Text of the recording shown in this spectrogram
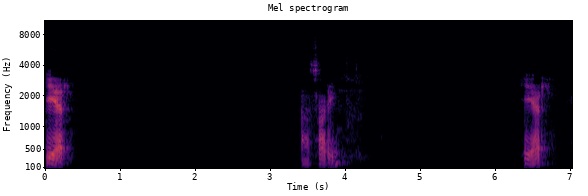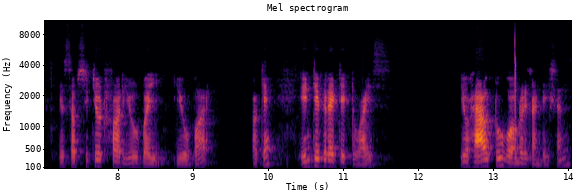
here. Uh, sorry, here. You substitute for u by u bar, okay, integrate it twice. You have two boundary conditions.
